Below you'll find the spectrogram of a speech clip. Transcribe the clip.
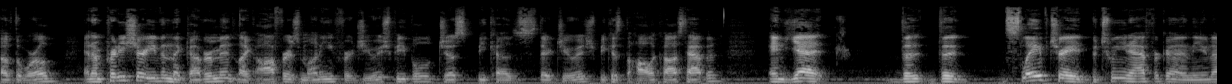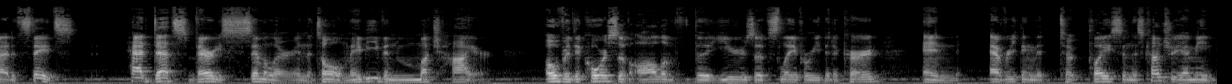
of the world and I'm pretty sure even the government like offers money for Jewish people just because they're Jewish because the Holocaust happened. And yet the the slave trade between Africa and the United States had deaths very similar in the toll, maybe even much higher over the course of all of the years of slavery that occurred and everything that took place in this country. I mean,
